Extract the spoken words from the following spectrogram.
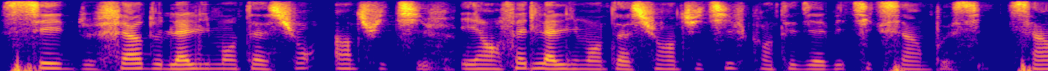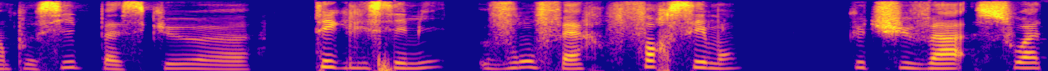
c'est de faire de l'alimentation intuitive. Et en fait, l'alimentation intuitive, quand tu es diabétique, c'est impossible. C'est impossible parce que euh, tes glycémies vont faire forcément que tu vas soit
